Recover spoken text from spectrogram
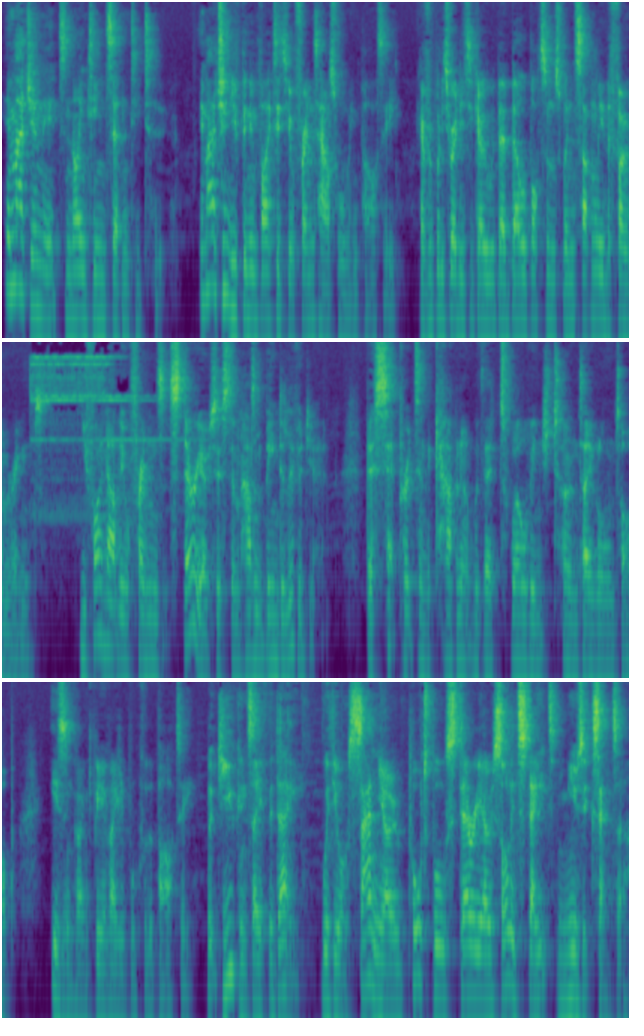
Imagine it's 1972. Imagine you've been invited to your friend's housewarming party. Everybody's ready to go with their bell bottoms when suddenly the phone rings. You find out that your friend's stereo system hasn't been delivered yet. They're separate in the cabinet with their 12 inch turntable on top isn't going to be available for the party. But you can save the day with your Sanyo portable stereo solid state music center.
